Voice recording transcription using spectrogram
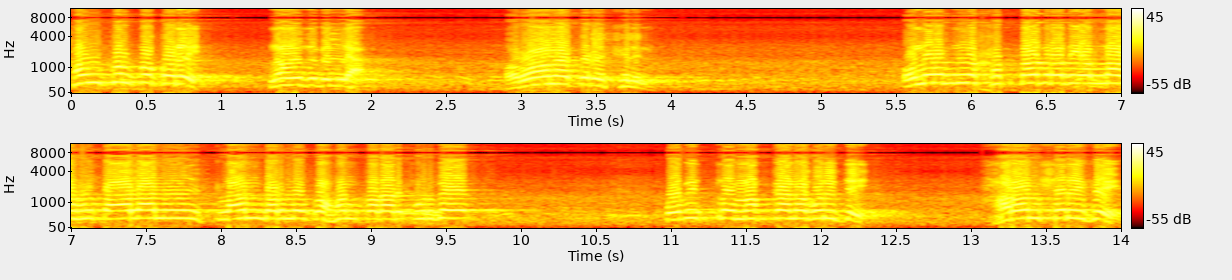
সংকল্প করে নওয়াজবিল্লাহ রওনা করেছিলেন। ওমর খত্তাব রবি আল্লাহ তালানু ইসলাম ধর্ম গ্রহণ করার পূর্বে পবিত্র মক্কা নগরীতে, হারম শরীফে,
